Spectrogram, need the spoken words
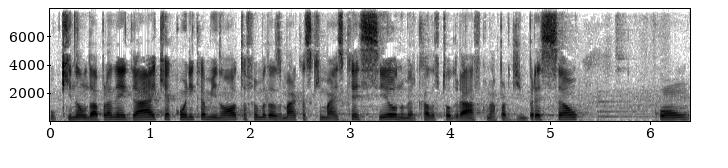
O que não dá para negar é que a Konica Minolta foi uma das marcas que mais cresceu no mercado fotográfico, na parte de impressão, com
